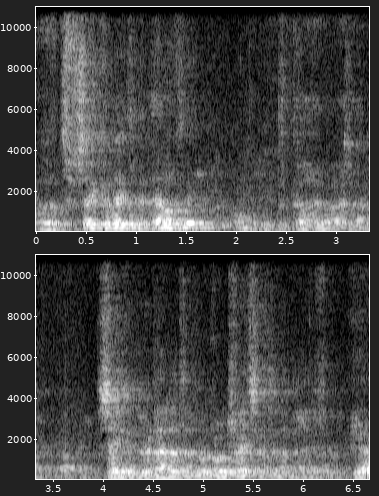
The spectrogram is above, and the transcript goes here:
Maar dat zeker weten de 11e? Dat kan geen waar zijn. Zeven uur nadat de World Trade Center naar beneden viel. Ja?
